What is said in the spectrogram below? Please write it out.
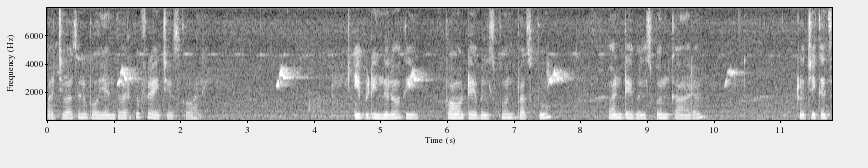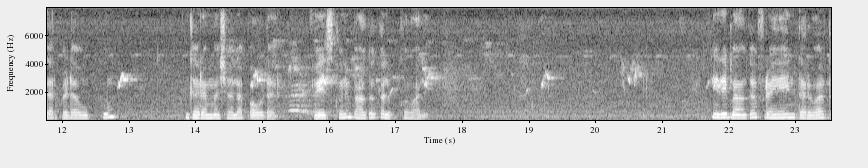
పచ్చివాసన పోయేంత వరకు ఫ్రై చేసుకోవాలి. ఇప్పుడు ఇందులోకి పావు టేబుల్ స్పూన్ పసుపు వన్ టేబుల్ స్పూన్ కారం రుచికి సరిపడా ఉప్పు గరం మసాలా పౌడర్ వేసుకొని బాగా కలుపుకోవాలి. ఇది బాగా ఫ్రై అయిన తర్వాత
